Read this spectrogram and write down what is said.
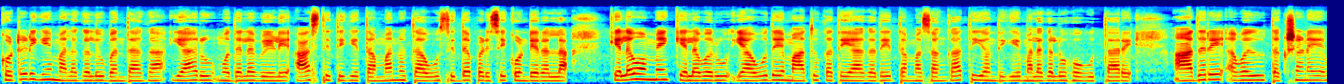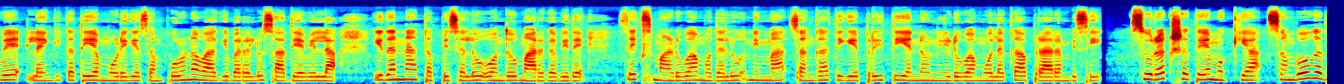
ಕೊಠಡಿಗೆ ಮಲಗಲು ಬಂದಾಗ ಯಾರು ಮೊದಲ ವೇಳೆ ಆ ಸ್ಥಿತಿಗೆ ತಮ್ಮನ್ನು ತಾವು ಸಿದ್ಧಪಡಿಸಿಕೊಂಡಿರಲ್ಲ. ಕೆಲವೊಮ್ಮೆ ಕೆಲವರು ಯಾವುದೇ ಮಾತುಕತೆಯಾಗದೆ ತಮ್ಮ ಸಂಗಾತಿಯೊಂದಿಗೆ ಮಲಗಲು ಹೋಗುತ್ತಾರೆ. ಆದರೆ ಅವರು ತಕ್ಷಣವೇ ಲೈಂಗಿಕತೆಯ ಮೂಡಿಗೆ ಸಂಪೂರ್ಣವಾಗಿ ಬರಲು ಸಾಧ್ಯವಿಲ್ಲ. ಇದನ್ನು ತಪ್ಪಿಸಲು ಒಂದು ಮಾರ್ಗವಿದೆ. ಸೆಕ್ಸ್ ಮಾಡುವ ಮೊದಲು ನಿಮ್ಮ ಸಂಗಾತಿಗೆ ಪ್ರೀತಿಯನ್ನು ನೀಡುವ ಮೂಲಕ ಪ್ರಾರಂಭಿಸಿ. ಸುರಕ್ಷತೆ ಮುಖ್ಯ. ಸಂಭೋಗದ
